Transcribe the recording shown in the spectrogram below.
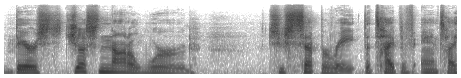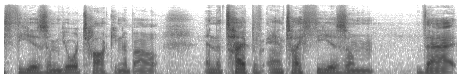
there's just not a word to separate the type of anti-theism you're talking about and the type of anti-theism that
